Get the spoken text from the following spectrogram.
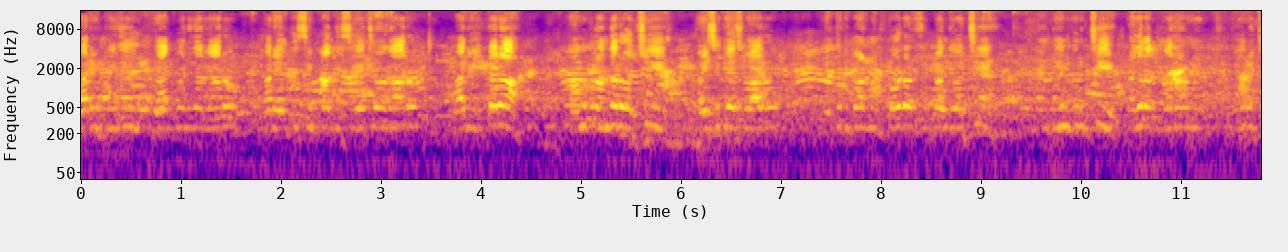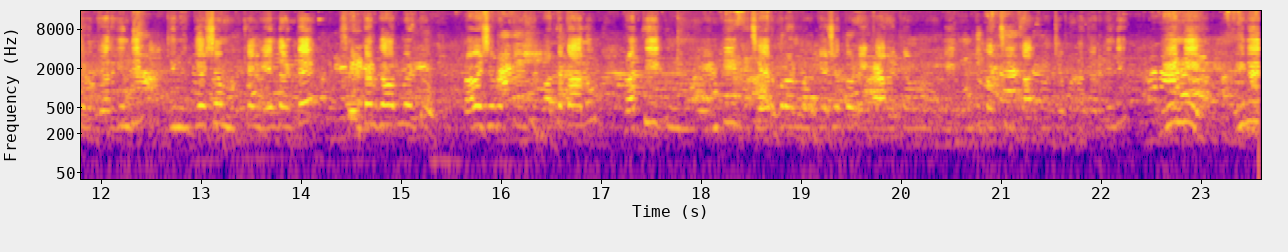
మరి టీజీ బ్యాంక్ మేనేజర్ గారు మరి హెల్త్ సిబ్బంది సిహెచ్ఓ గారు మరి ఇతర ప్రముఖులందరూ వచ్చి ఐసీడీఎస్ వారు హెల్త్ డిపార్ట్మెంట్ టోటల్ సిబ్బంది వచ్చి దీని గురించి ప్రజలకు వివరణ వివరించడం జరిగింది. దీని ఉద్దేశం ముఖ్యంగా ఏంటంటే సెంట్రల్ గవర్నమెంట్ ప్రవేశపెట్టిన పథకాలు ప్రతి ఇంటి చేరుకోవాలన్న ఉద్దేశంతో ఈ కార్యక్రమం ఈ ముందుకు వచ్చి ఈ కార్యక్రమం చెప్పడం జరిగింది. దీన్ని దీన్ని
